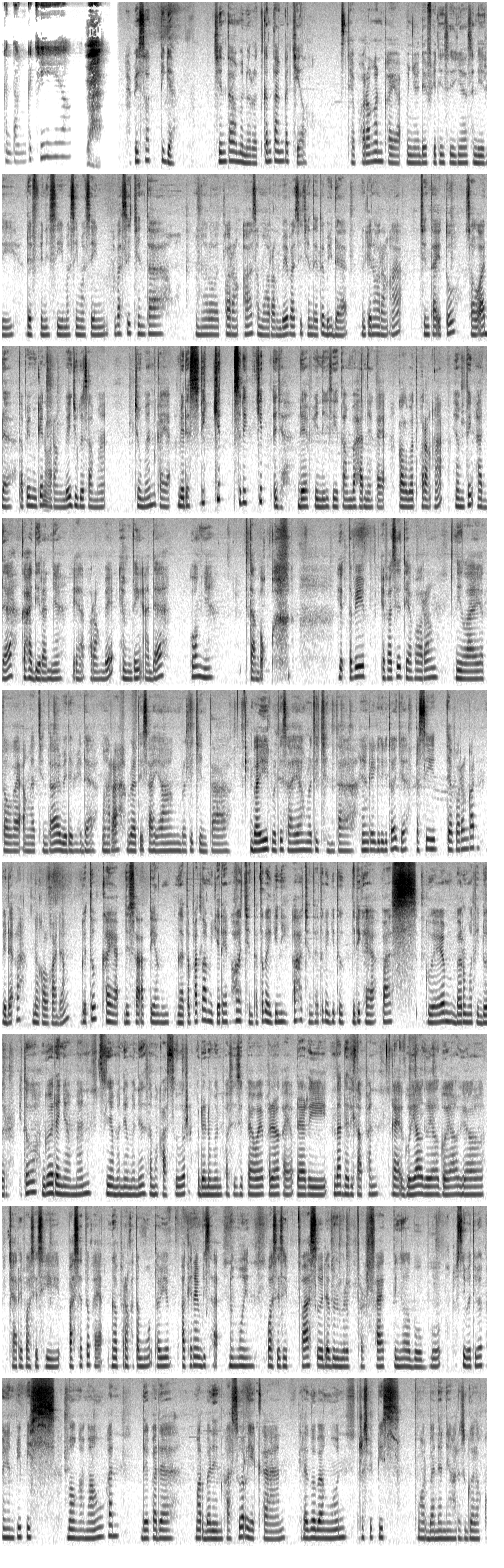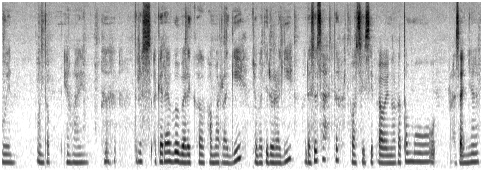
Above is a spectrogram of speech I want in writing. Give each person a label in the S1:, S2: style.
S1: Kentang kecil.
S2: Episode 3 Cinta menurut kentang kecil. Setiap orang kan kayak punya definisinya sendiri. Definisi masing-masing. Apa sih cinta? Menurut orang A sama orang B pasti cinta itu beda. Mungkin orang A cinta itu selalu ada. Tapi mungkin orang B juga sama. Cuman kayak beda sedikit Sedikit aja definisi tambahannya. Kayak kalau buat orang A yang penting ada kehadirannya. Ya orang B yang penting ada uangnya. Ditabok. Ya tapi ya pasti tiap orang nilai atau kayak ngeliat cinta beda-beda. Marah berarti sayang berarti cinta. Baik berarti sayang berarti cinta. Yang kayak gitu-gitu aja. Pasti tiap orang kan beda lah. Nah kalau kadang gue tuh kayak di saat yang nggak tepat lah mikirin oh cinta tuh kayak gini ah cinta tuh kayak gitu. Jadi kayak pas gue baru mau tidur itu gue udah nyaman senyaman nyamannya sama kasur udah nemuin posisi PW padahal kayak dari entah dari kapan kayak goyal goyal goyal goyal cari posisi pasnya tuh kayak nggak pernah ketemu tapi akhirnya bisa nemuin posisi pas udah bener-bener perfect tinggal bobo terus tiba-tiba pengen pipis mau nggak mau kan daripada ngorbanin kasur ya kan? Kira gue bangun terus pipis pengorbanan yang harus gue lakuin untuk yang lain. Terus akhirnya gue balik ke kamar lagi coba tidur lagi udah susah tuh posisi PW nggak ketemu rasanya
